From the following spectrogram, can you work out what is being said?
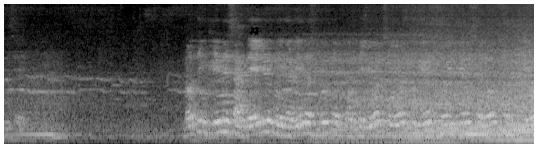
Dice, no te inclines ante ellos ni le rindas culto, porque yo, el Señor tu Dios, soy Dios celoso, y no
